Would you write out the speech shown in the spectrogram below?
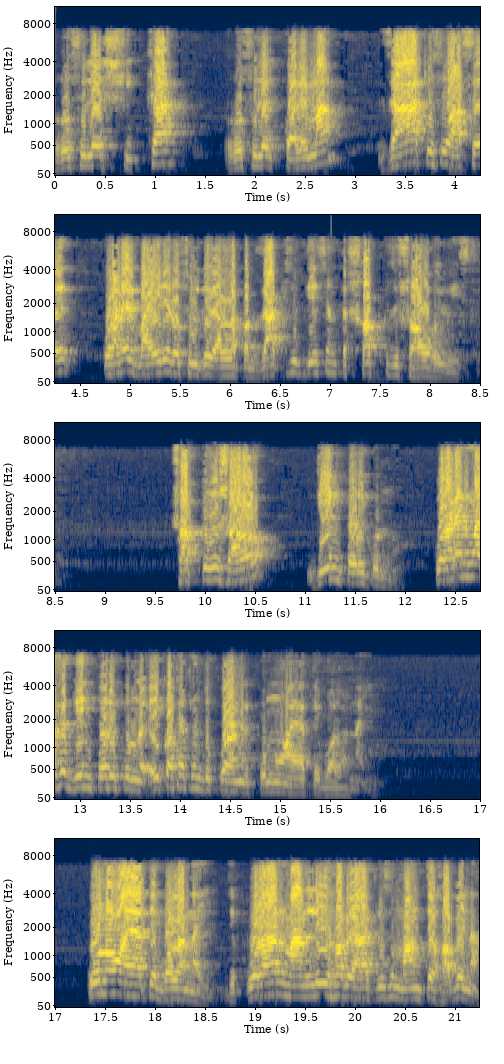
রসুলের শিক্ষা, রসুলের কলেমা, যা কিছু আছে কোরআনের বাইরে রসুলকে আল্লাহ পাক যা কিছু দিয়েছেন তা সবকিছু সহ হইল ইসলাম। সবকিছু সহ দিন পরিপূর্ণ। কোরআনের মাঝে দিন পরিপূর্ণ, এই কথা কিন্তু কোরআনের কোনো আয়াতে বলা নাই। কোন আয়াতে বলা নাই যে কোরআন মানলেই হবে, আর কিছু মানতে হবে না।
